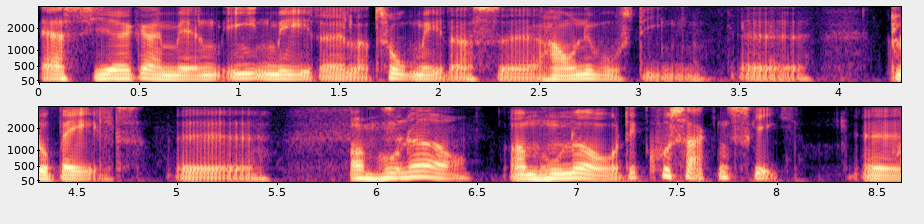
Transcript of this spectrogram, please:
er cirka mellem 1 meter eller 2 meters øh, havniveaustigning øh, globalt øh, Om 100 år? om 100 år. Det kunne sagtens ske. Øh,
